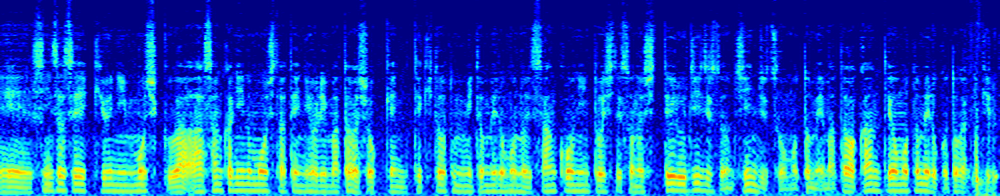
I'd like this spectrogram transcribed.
えー、審査請求人もしくは参加人の申し立てによりまたは職権に適当と認めるものに参考人としてその知っている事実の真実を求めまたは鑑定を求めることができる、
